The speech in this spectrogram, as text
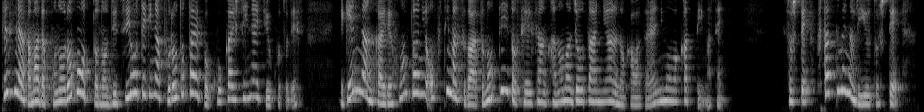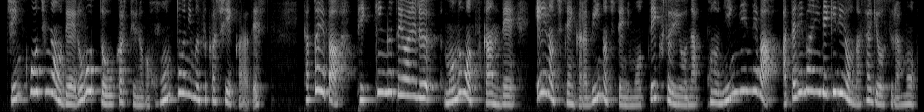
テスラがまだこのロボットの実用的なプロトタイプを公開していないということです。現段階で本当にオプティマスがどの程度生産可能な状態にあるのかは誰にも分かっていません。そして二つ目の理由として、人工知能でロボットを動かすというのが本当に難しいからです。例えば、ピッキングと言われるものを掴んで A の地点から B の地点に持っていくというような、この人間では当たり前にできるような作業すらも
